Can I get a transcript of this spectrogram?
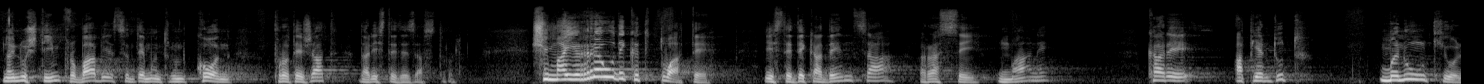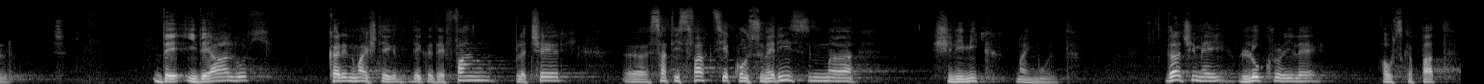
Noi nu știm, probabil suntem într-un con protejat, dar este dezastrul. Și mai rău decât toate este decadența rasei umane, care a pierdut mănunchiul de idealuri, care nu mai știe decât de fan, plăceri, uh, satisfacție, consumerism uh, și nimic mai mult. Dragii mei, lucrurile au scăpat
